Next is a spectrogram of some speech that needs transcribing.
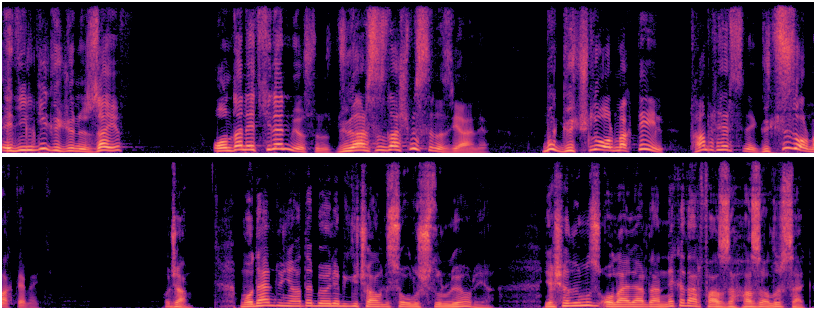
edilgi gücünüz zayıf, ondan etkilenmiyorsunuz. Duyarsızlaşmışsınız yani. Bu güçlü olmak değil, tam tersine güçsüz olmak demek. Hocam, modern dünyada böyle bir güç algısı oluşturuluyor ya. Yaşadığımız olaylardan ne kadar fazla haz alırsak,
